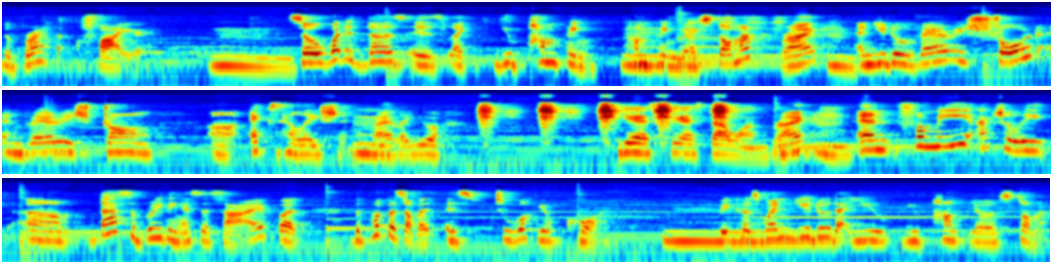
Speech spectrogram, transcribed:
the breath of fire. Mm. So what it does is like you pumping, pumping Mm, your stomach, right? Mm. And you do very short and very strong uh, exhalation, Mm. right? Like you're Yes, yes, that one. right. And for me, actually, um, that's a breathing exercise, but the purpose of it is to work your core because when you do that, you you pump your stomach.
